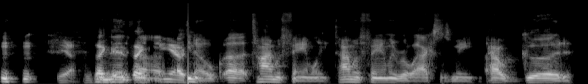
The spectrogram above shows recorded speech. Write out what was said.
yeah, it's like, then, it's like uh, you know, you know, uh, time with family. Time with family relaxes me. How good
